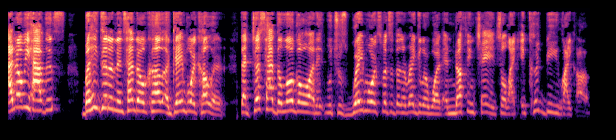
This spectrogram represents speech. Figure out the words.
I know we have this, but he did a Nintendo color, a Game Boy Color that just had the logo on it, which was way more expensive than the regular one, and nothing changed. So like, it could be like a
